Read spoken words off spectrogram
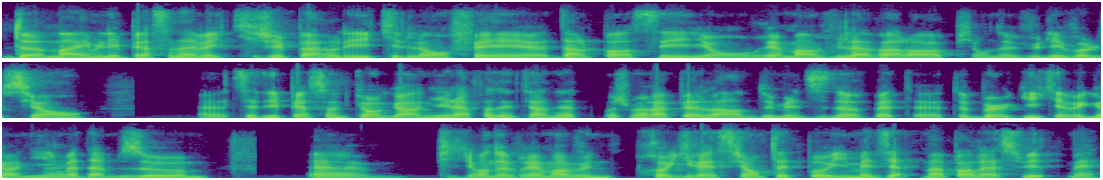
de même, les personnes avec qui j'ai parlé, qui l'ont fait dans le passé, ils ont vraiment vu la valeur. Puis, on a vu l'évolution. Euh, tu sais, des personnes qui ont gagné la phase Internet. Moi, je me rappelle en 2019, ben, t'as qui avait gagné Ouais. Madame Zoom. Euh, puis, on a vraiment vu une progression, peut-être pas immédiatement par la suite, mais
